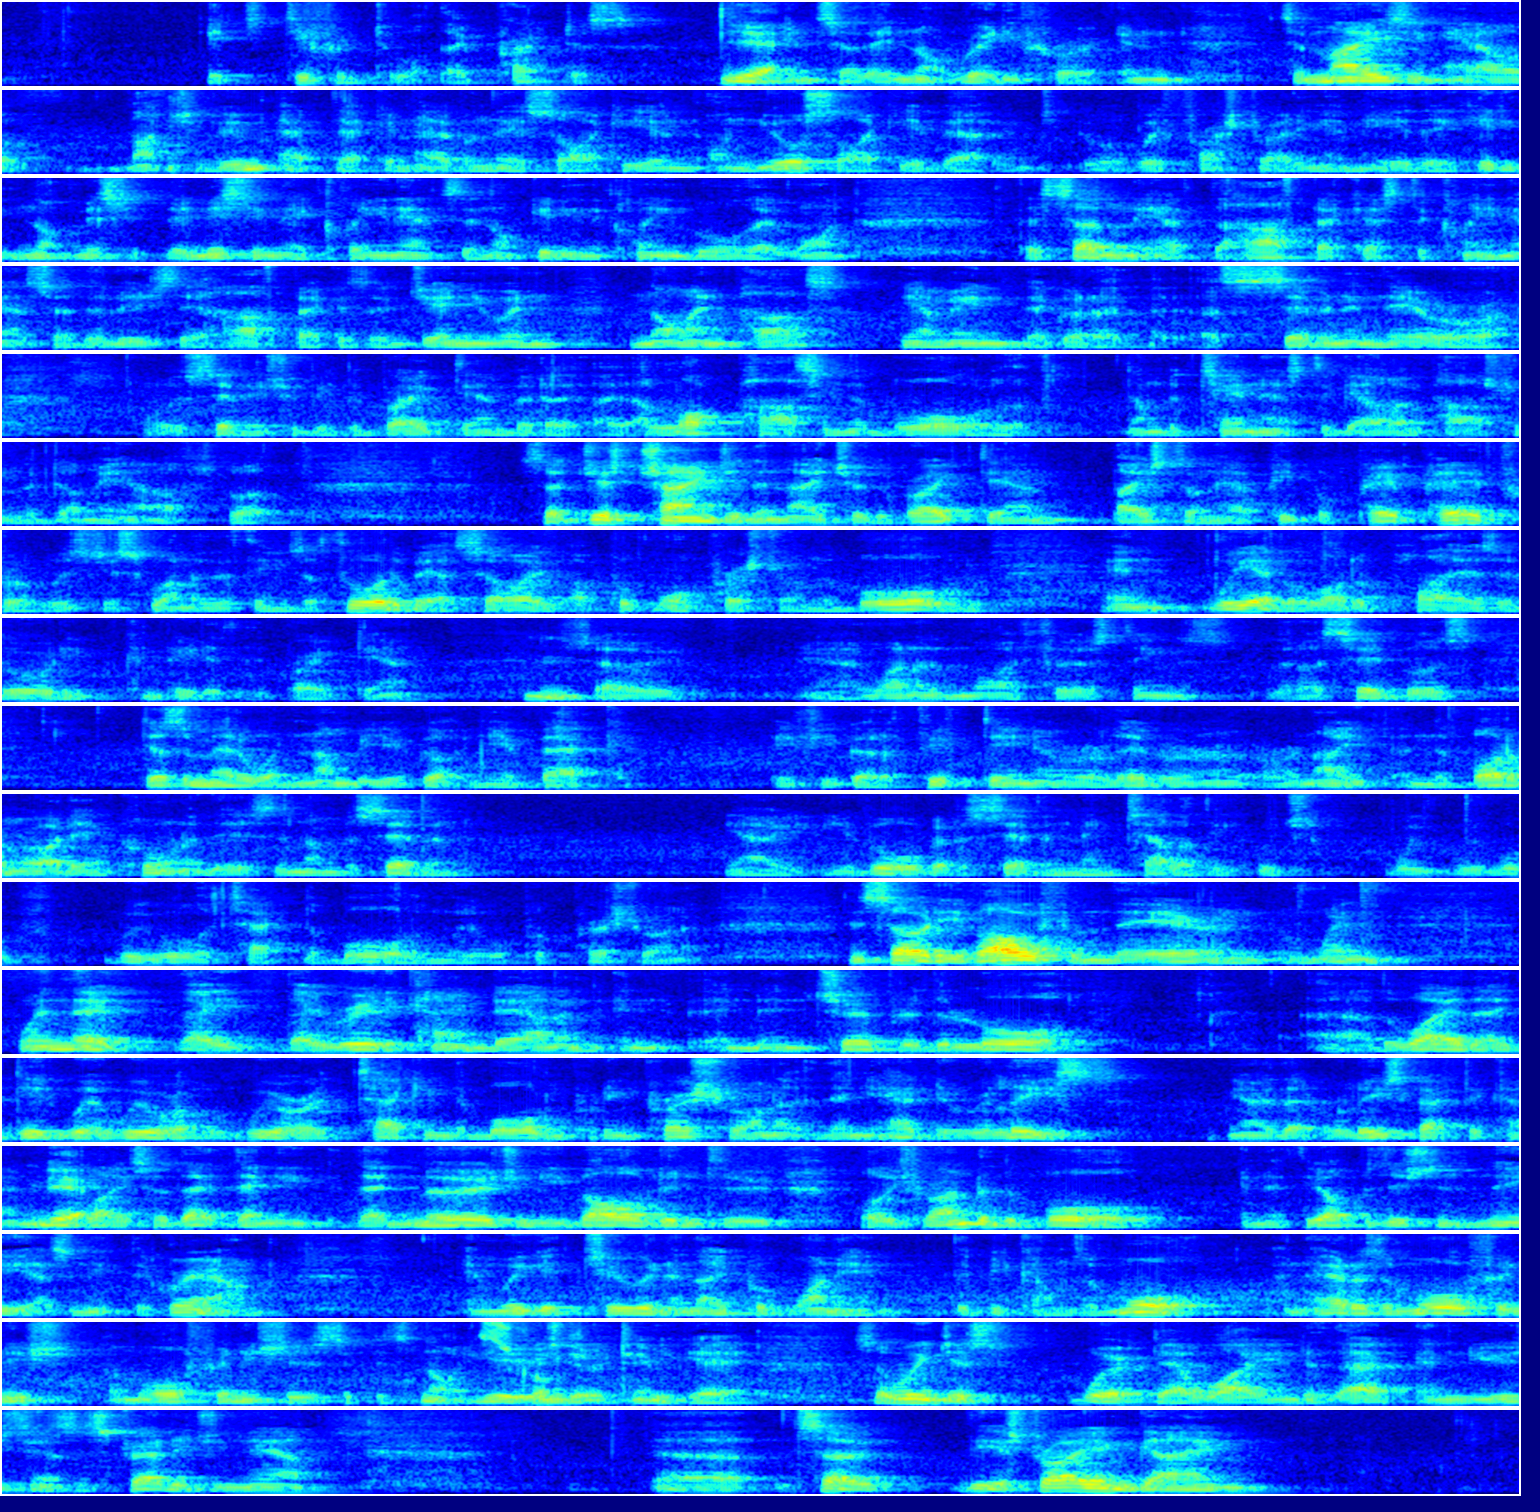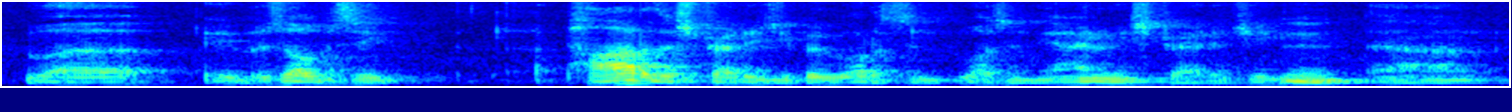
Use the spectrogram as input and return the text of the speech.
it's different to what they practice. Yeah. And so they're not ready for it. And it's amazing how much of impact that can have on their psyche and on your psyche about well, we're frustrating them here. They're hitting, not missing, they're missing their clean outs. They're not getting the clean ball they want. They suddenly have the halfback has to clean out, so they lose their halfback as a genuine nine pass. You know what I mean? They've got a, a seven in there, or a, well, the seven should be the breakdown, but a, a lock passing the ball, or the number ten has to go and pass from the dummy half spot. So just changing the nature of the breakdown based on how people prepared for it was just one of the things I thought about. So I, I put more pressure on the ball, and, and we had a lot of players that already competed at the breakdown. Hmm. So you know, one of my first things that I said was, doesn't matter what number you've got in your back, if you've got a 15 or 11 or, or an 8, in the bottom right hand corner there's the number 7. You know, you've all got a 7 mentality, which we, we, will, we will attack the ball and we will put pressure on it. And so it evolved from there, and when, when they, they, they really came down and, and, and interpreted the law uh, the way they did, where we were, we were attacking the ball and putting pressure on it, and then you had to release. You know, that release factor came into Yeah. play. So that then he, that merged and evolved into, well, if you're under the ball and if the opposition's knee hasn't hit the ground, and we get two in and they put one in, it becomes a maul. And how does a maul finish? A maul finishes if it's not used. The. Yeah. So we just worked our way into that and used it as a strategy. Now, uh, so the Australian game, uh, it was obviously a part of the strategy, but it wasn't, wasn't the only strategy. Mm. Um,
